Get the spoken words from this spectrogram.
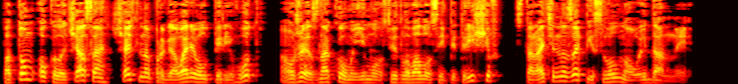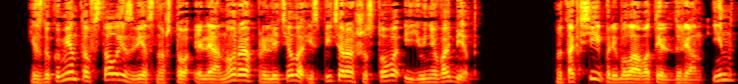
Потом около часа тщательно проговаривал перевод, а уже знакомый ему светловолосый Петрищев старательно записывал новые данные. Из документов стало известно, что Элеонора прилетела из Питера 6 июня в обед. На такси прибыла в отель Дориан Inn,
